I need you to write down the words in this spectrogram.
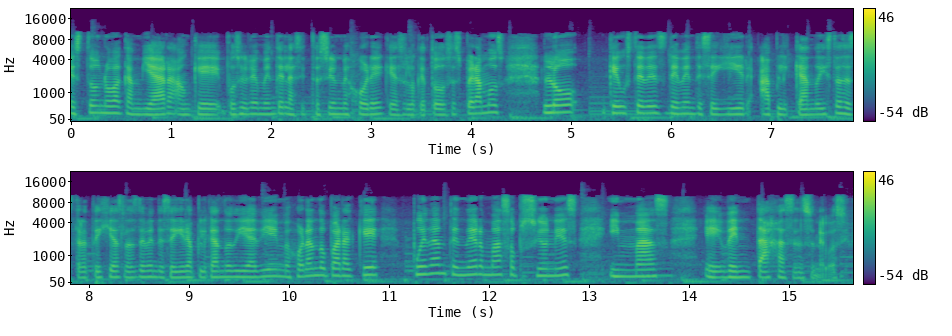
Esto no va a cambiar, aunque posiblemente la situación mejore, que es lo que todos esperamos lo que ustedes deben de seguir aplicando y estas estrategias las deben de seguir aplicando día a día y mejorando para que puedan tener más opciones y más eh, ventajas en su negocio.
